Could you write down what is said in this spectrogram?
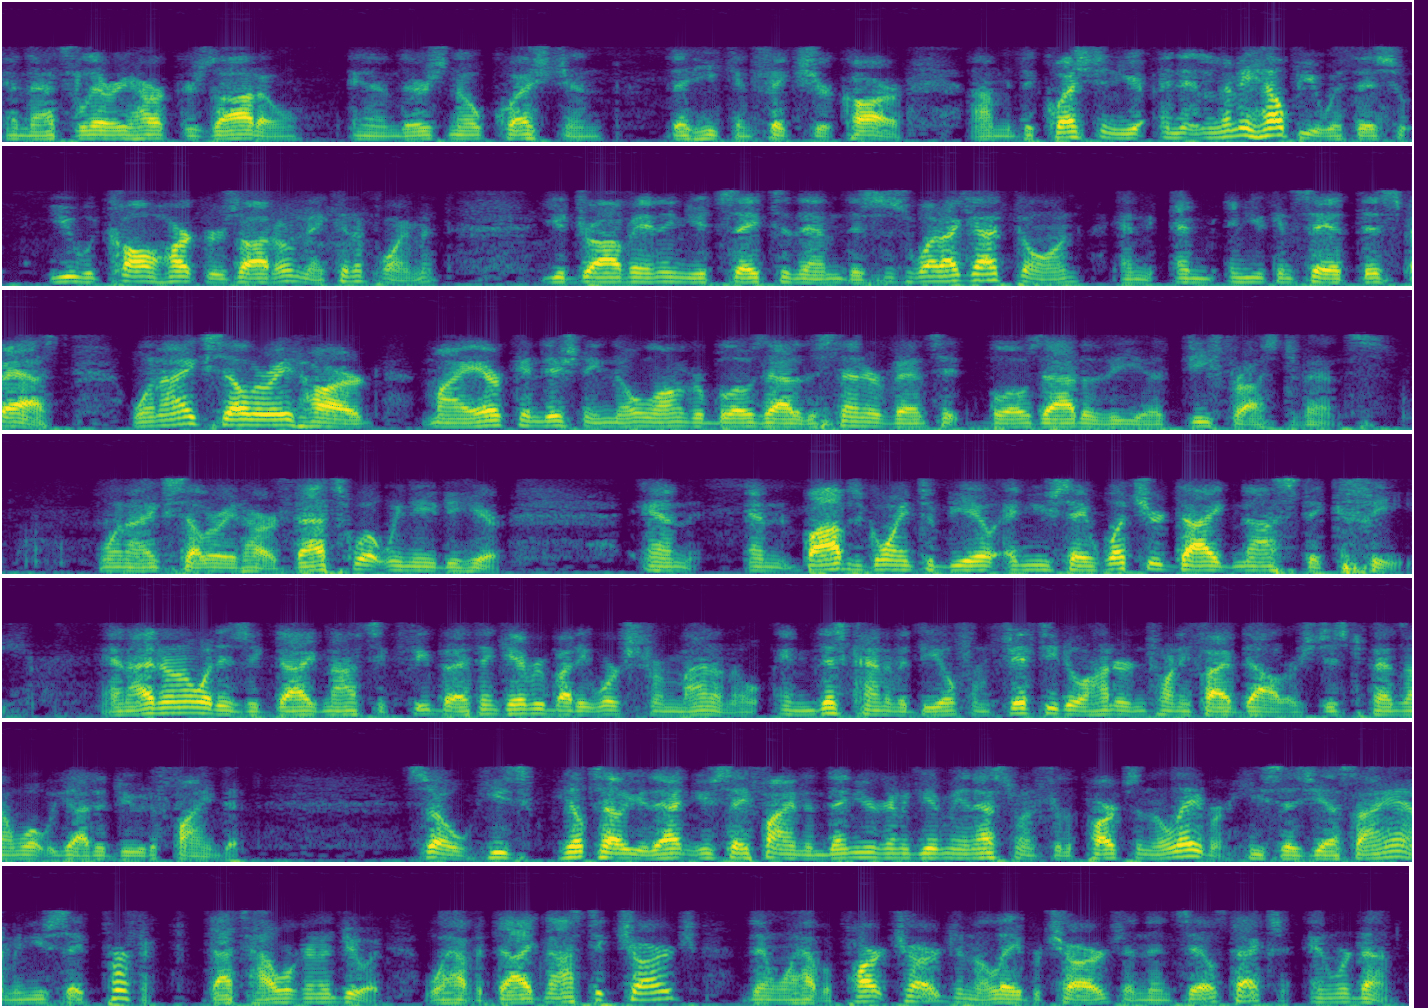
and that's Larry Harker's Auto, and there's no question that he can fix your car. Um, the question, you and let me help you with this. You would call Harker's Auto and make an appointment. You'd drive in and you'd say to them, "This is what I got going," and and and you can say it this fast. When I accelerate hard, my air conditioning no longer blows out of the center vents; it blows out of the uh, defrost vents. When I accelerate hard, that's what we need to hear. And and Bob's going to be able, and you say, "What's your diagnostic fee?" And I don't know what is a diagnostic fee, but I think everybody works from I don't know in this kind of a deal from fifty to one hundred and twenty-five dollars. Just depends on what we got to do to find it. So he's he'll tell you that, and you say fine, and then you're going to give me an estimate for the parts and the labor. He says yes, I am, and you say perfect. That's how we're going to do it. We'll have a diagnostic charge, then we'll have a part charge and a labor charge, and then sales tax, and we're done.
